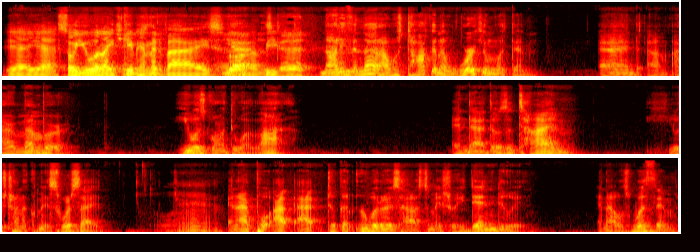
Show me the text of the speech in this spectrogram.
Yeah, yeah. So you would like give him it. advice. Yeah, That's be- good. Not even that. I was talking and working with him. And um, I remember he was going through a lot. And uh, there was a time he was trying to commit suicide. And I, pull, I I took an Uber to his house to make sure he didn't do it, and I was with him.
